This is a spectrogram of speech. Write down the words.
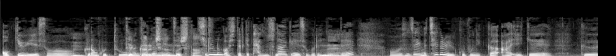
얻기 위해서 음. 그런 고통은 당연히 치르는 이제 것이다. 치르는 것이다 이렇게 단순하게 해석을 했는데 네. 어, 선생님의 책을 읽고 보니까 아 이게 그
